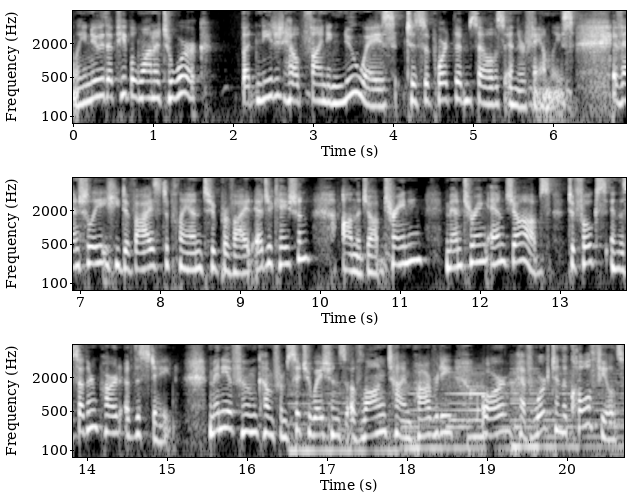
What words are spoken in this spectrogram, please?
We knew that people wanted to work, but needed help finding new ways to support themselves and their families. Eventually, he devised a plan to provide education, on the job training, mentoring, and jobs to folks in the southern part of the state, many of whom come from situations of long time poverty or have worked in the coal fields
